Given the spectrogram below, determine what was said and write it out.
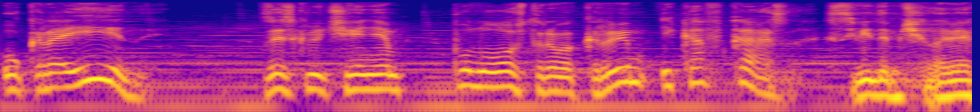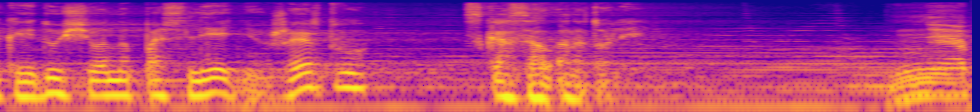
Украины, за исключением полуострова Крым и Кавказа, с видом человека, идущего на последнюю жертву, сказал Анатолий. Нет.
